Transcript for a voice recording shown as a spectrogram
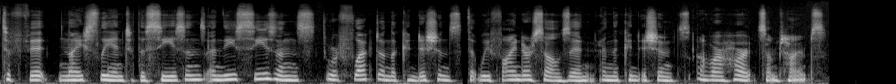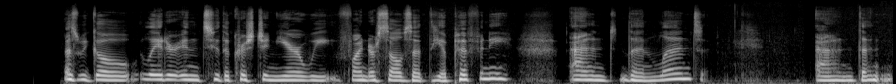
to fit nicely into the seasons. And these seasons reflect on the conditions that we find ourselves in and the conditions of our heart sometimes. As we go later into the Christian year we find ourselves at the epiphany and then lent and then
